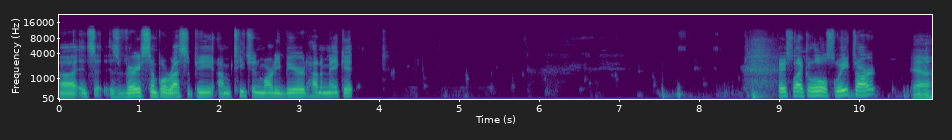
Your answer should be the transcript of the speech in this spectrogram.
uh, it's, it's a very simple recipe. I'm teaching Marty Beard how to make it. Tastes like a little sweet tart. Yeah.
